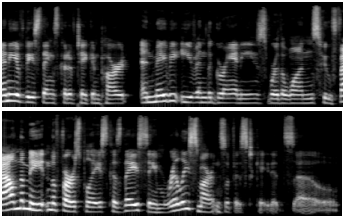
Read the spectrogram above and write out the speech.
any of these things could have taken part, and maybe even the grannies were the ones who found the meat in the first place because they seem really smart and sophisticated. So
